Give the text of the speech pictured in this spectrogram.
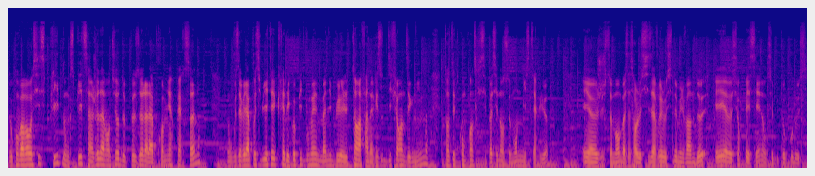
Donc on va voir aussi Split. Donc Split, c'est un jeu d'aventure de puzzle à la première personne. Donc vous avez la possibilité de créer des copies de vous-même, de manipuler le temps afin de résoudre différentes énigmes, tenter de comprendre ce qui s'est passé dans ce monde mystérieux. Et euh, justement, bah, ça sort le 6 avril aussi 2022 et euh, sur PC, donc c'est plutôt cool aussi.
